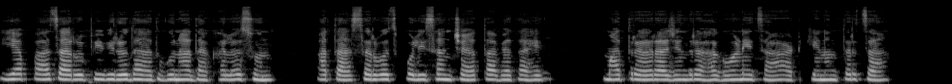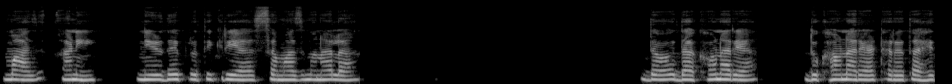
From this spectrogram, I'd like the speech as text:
या पाच आरोपी विरोधात गुन्हा दाखल असून आता सर्वच पोलिसांच्या ताब्यात आहेत. मात्र राजेंद्र हगवणेचा अटकेनंतरचा माज आणि निर्दय प्रतिक्रिया समाज मनाला द दाखवणाऱ्या दुखावणाऱ्या ठरत आहेत.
